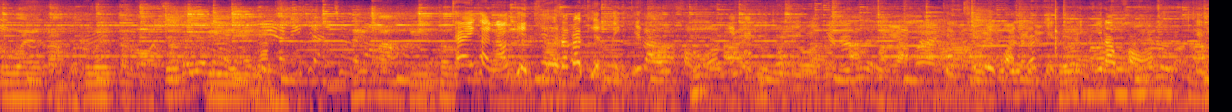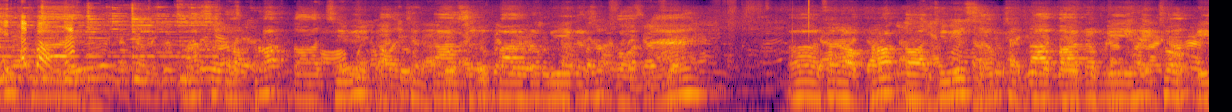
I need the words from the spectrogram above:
ร่ำรวยร่ำรวยตลอดทั้งปีให้มั่งมีตลอดใช่ค่ะน้องเขียนชื่อแล้วก็เขียนสิ่งที่เราขอเขียนชื่อก่อนแล้วก็เขียนสิ่งที่เราขอที่เห็นท่านบอกนะมาสะดอกเคราะห์ต่อชีวิตต่อชะตาสุขบารมีกันสักก่อนนะ เออสะดอกเคราะห์ต่อชีวิตเสริมชะตาบารมีให้โชคดี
